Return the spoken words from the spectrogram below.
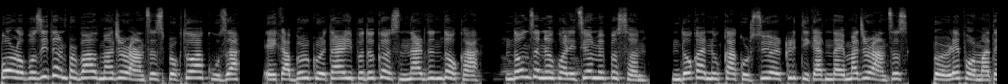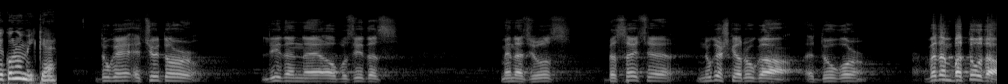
Por opozitën përballë maxhorancës për këto akuza e ka bërë kryetari i PDK-së, Nard Ndoka, ndonëse në koalicion me PS-në, Ndoka nuk ka kursyer kritikat ndaj maxhorancës për reformat ekonomike. Duke e quajtur liderin e opozitës menaxhues, besoj që nuk është kjo rruga e duhur. Vetëm batuta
